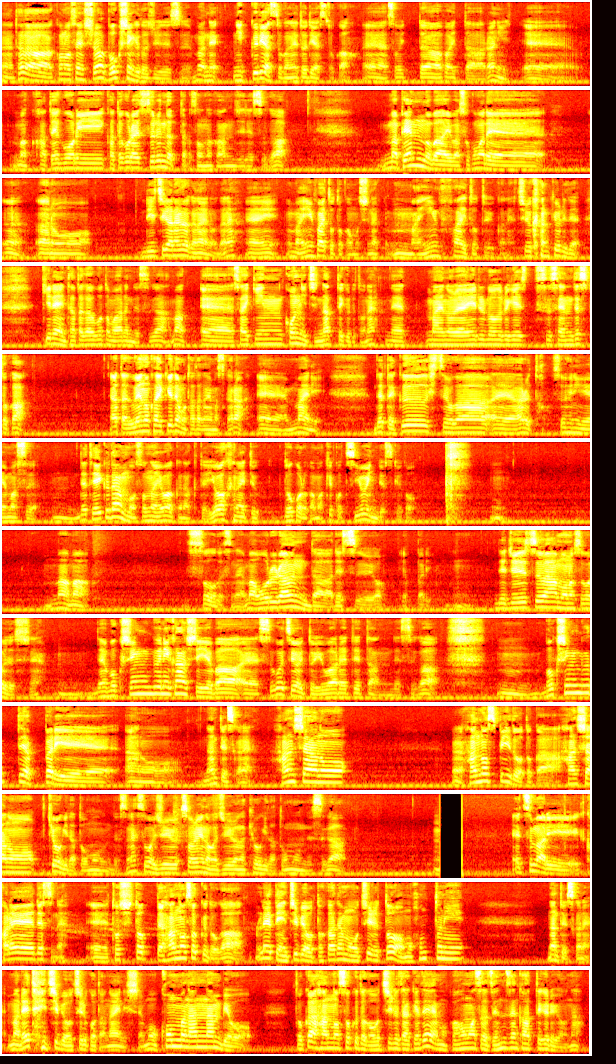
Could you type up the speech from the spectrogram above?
うん、ただ、この選手はボクシングと柔術、まあね、ニック・ディアスとかネイト・ディアスとか、えー、そういったファイターらに、えーまあ、カテゴリー、カテゴライズするんだったらそんな感じですが、まあ、ペンの場合はそこまで、うん、あのリーチが長くないのでね、えーまあ、インファイトとかもしなくて、うんまあ、インファイトというかね、中間距離で綺麗に戦うこともあるんですが、まあえー、最近、今日になってくるとね、ね前のヤイル・ロドリゲス戦ですとか、あとは上の階級でも戦いますから、えー、前に出てく必要が、えー、あると、そういうふうに言えます。うん、で、テイクダウンもそんな弱くなくて、弱くないというどころか、まあ結構強いんですけど、うん。まあまあ、そうですね。まあ、オールラウンダーですよ、やっぱり。うん、で、呪術はものすごいですしね。うん、で、ボクシングに関して言えば、えー、すごい強いと言われてたんですが、うん、ボクシングってやっぱり、あの、なんていうんですかね、反射の、うん、反応スピードとか反射の競技だと思うんですね。すごい重、そういうのが重要な競技だと思うんですが、うん、えつまり、加齢ですね。えー、年取って反応速度が0.1秒とかでも落ちると、もう本当に、なんていうんですかね、まあ0.1秒落ちることはないにしても、コンマ何何秒とか反応速度が落ちるだけでもうパフォーマンスが全然変わってくるような、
